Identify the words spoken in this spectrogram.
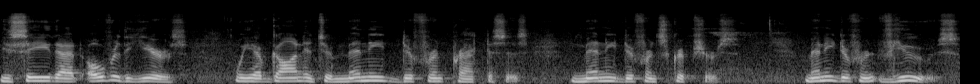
you see that over the years, we have gone into many different practices, many different scriptures, many different views,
